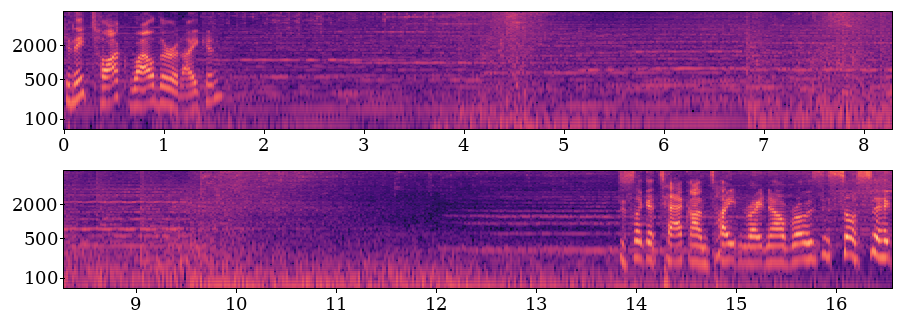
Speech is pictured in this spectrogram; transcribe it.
Can they talk while they're at Eikon? Just like attack on Titan right now, bro. This is so sick.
